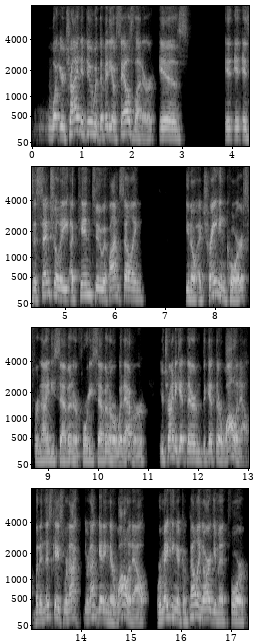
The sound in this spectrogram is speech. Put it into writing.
what you're trying to do with the video sales letter is is essentially akin to if I'm selling, you know, a training course for 97 or 47 or whatever, you're trying to get them to get their wallet out. But in this case, we're not you're not getting their wallet out. We're making a compelling argument for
